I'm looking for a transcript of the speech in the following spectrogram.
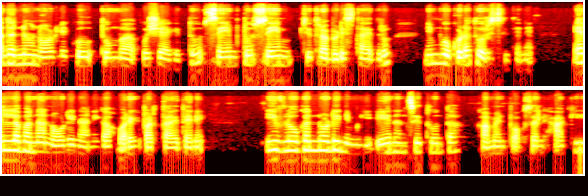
ಅದನ್ನು ನೋಡ್ಲಿಕ್ಕೂ ತುಂಬಾ ಖುಷಿಯಾಗಿತ್ತು. ಸೇಮ್ ಟು ಸೇಮ್ ಚಿತ್ರ ಬಿಡಿಸ್ತಾ ಇದ್ರು. ನಿಮ್ಗೂ ಕೂಡ ತೋರಿಸ್ತಿದ್ದೇನೆ. ಎಲ್ಲವನ್ನ ನೋಡಿ ನಾನೀಗ ಹೊರಗೆ ಬರ್ತಾ ಇದ್ದೇನೆ. ಈ ವ್ಲೋಗನ್ ನೋಡಿ ನಿಮಗೆ ಏನು ಅನ್ಸಿತ್ತು ಅಂತ ಕಮೆಂಟ್ ಬಾಕ್ಸಲ್ಲಿ ಹಾಕಿ.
